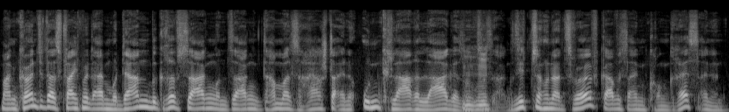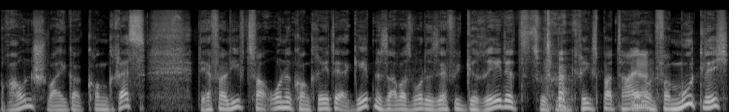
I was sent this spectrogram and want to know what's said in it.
Man könnte das vielleicht mit einem modernen Begriff sagen und sagen, damals herrschte eine unklare Lage mhm. sozusagen. Mhm. 1712 gab es einen Kongress, einen Braunschweiger Kongress. Der verlief zwar ohne konkrete Ergebnisse, aber es wurde sehr viel geredet zwischen den Kriegsparteien ja. und vermutlich,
